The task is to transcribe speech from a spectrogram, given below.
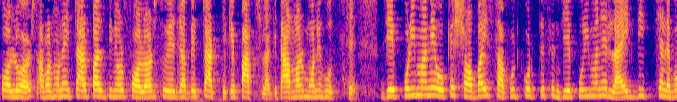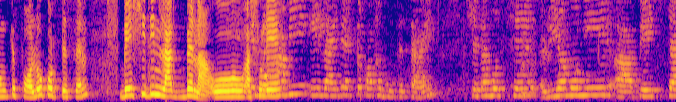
ফলোয়ার্স আমার মনে হয় চার পাঁচ দিন ওর ফলোয়ার্স হয়ে যাবে চার থেকে পাঁচ লাখ এটা আমার মনে হচ্ছে। যে পরিমাণে ওকে সবাই সাপোর্ট করতেছেন যে পরিমাণে লাইক দিচ্ছেন এবং ওকে ফলো করতেছেন বেশি দিন লাগবে না। ও আসলে আমি এই লাইভে একটা কথা বলতে চাই সেটা হচ্ছে রিয়ামনির পেজটা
